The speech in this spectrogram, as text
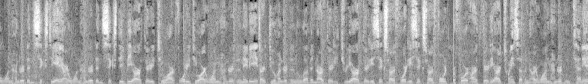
R160A R160B R32 R42 R188 R211 R33 R36 R46 R4 R4 R30 R27 R110A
